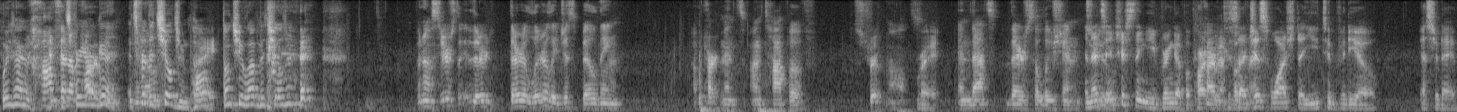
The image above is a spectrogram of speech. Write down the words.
What are you talking about? Coffin It's for your own good. It's you for the children, Paul. Right. Don't you love the children? But no, seriously, they're they're literally just building apartments on top of strip malls, right. And that's their solution. And that's interesting you bring up apartment Carbon because I just watched a YouTube video yesterday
